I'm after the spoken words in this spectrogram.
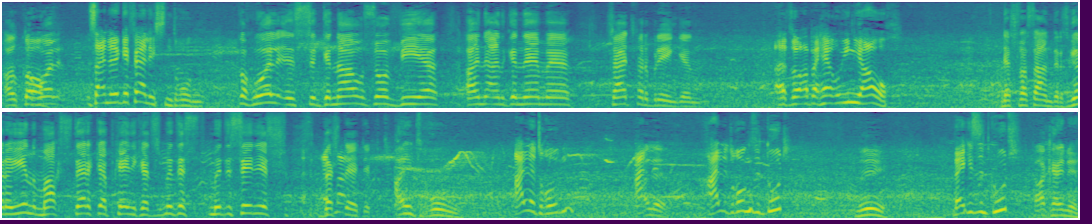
Alkohol Doch, ist eine der gefährlichsten Drogen. Alkohol ist genauso wie eine angenehme Zeit verbringen. Also, aber Heroin ja auch. Das ist was anderes. Heroin macht stärke Abhängigkeit. Das ist mediz medizinisch bestätigt. Alle Drogen. Alle Drogen? Alle. Alle Drogen sind gut? Nee, Welche sind gut? gar keine.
